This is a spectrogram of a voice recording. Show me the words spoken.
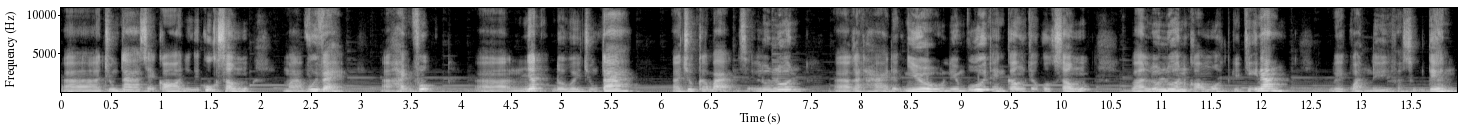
À, chúng ta sẽ có những cái cuộc sống mà vui vẻ à, hạnh phúc à, nhất đối với chúng ta. À, chúc các bạn sẽ luôn luôn à, gặt hái được nhiều niềm vui thành công trong cuộc sống và luôn luôn có một cái kỹ năng về quản lý và sử dụng tiền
